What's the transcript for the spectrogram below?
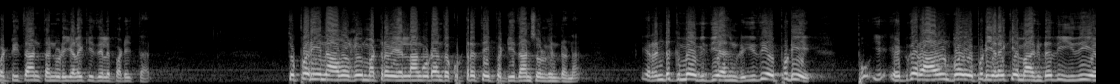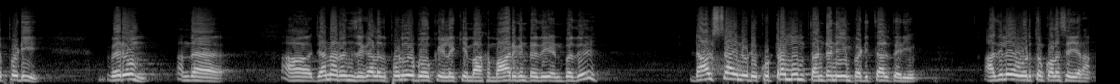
பற்றி தான் தன்னுடைய இலக்கியத்தில் படித்தார். துப்பறி நாவல்கள் மற்றவை எல்லாம் கூட அந்த குற்றத்தை பற்றி தான் சொல்கின்றன. ரெண்டுக்குமே வித்தியாசம் இது எப்படி எட்கர் ஆலன்போ எப்படி இலக்கியமாகின்றது இது எப்படி வெறும் அந்த ஜனரஞ்சக அல்லது பொழுதுபோக்கு இலக்கியமாக மாறுகின்றது என்பது டால்ஸ்டாயினுடைய குற்றமும் தண்டனையும் படித்தால் தெரியும். அதிலே ஒருத்தன் கொலை செய்கிறான்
